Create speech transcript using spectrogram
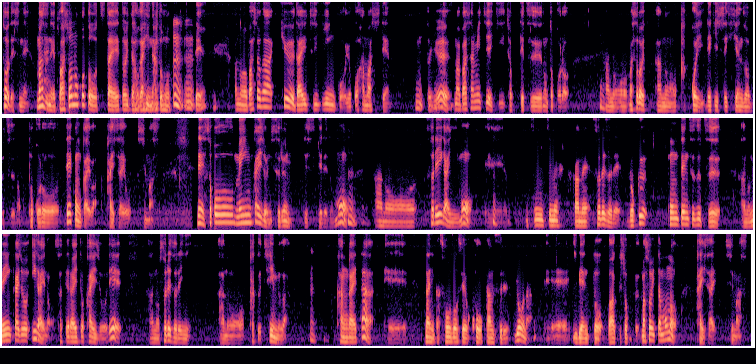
そうですね。まずね、場所のことを伝えといた方がいいなと思って、うんうんであの場所が旧第一銀行横浜支店うん。という、まあ、馬車道駅直結のところ、うん。あの、まあ、すごい、あの、かっこいい歴史的建造物のところで今回は開催をします。で、そこをメイン会場にするんですけれども、うん。あの、それ以外にも、えー、1日目、2日目、それぞれ6コンテンツずつ、あの、メイン会場以外のサテライト会場で、あの、それぞれに、あの、各チームがうん考えた、えー何か創造性を交換するような、えーイベント、ワークショップ、まあそういったものを開催します。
